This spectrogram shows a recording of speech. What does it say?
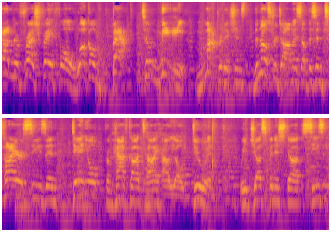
Rotten Fresh Faithful, welcome back to me, my predictions, the Nostradamus of this entire season. Daniel from HalfKocked High, how y'all doing? We just finished up season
